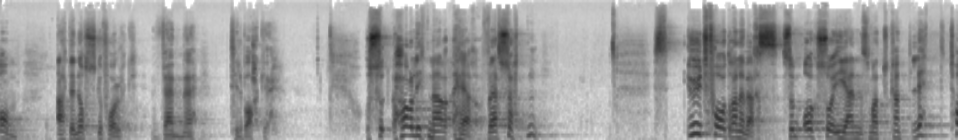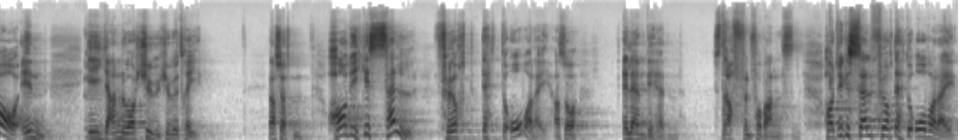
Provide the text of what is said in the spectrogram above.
om at det norske folk vender tilbake. Og så, hør litt mer her, vers 17. Utfordrende vers, som også igjen som man kan lett ta inn i januar 2023. Vers 17. Har du ikke selv ført dette over deg, altså elendigheten, straffen, forbannelsen? Har du ikke selv ført dette over deg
